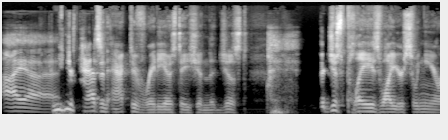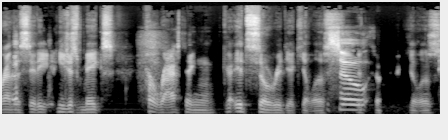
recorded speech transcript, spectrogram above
I, uh, he just has an active radio station that just that just plays while you're swinging around the city. He just makes harassing. It's so ridiculous. So- It's so ridiculous.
